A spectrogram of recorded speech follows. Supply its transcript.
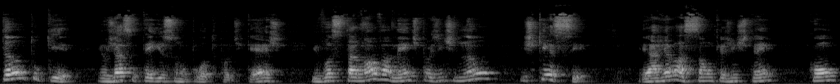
Tanto que, eu já citei isso no outro podcast, e vou citar novamente para a gente não esquecer. É a relação que a gente tem com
